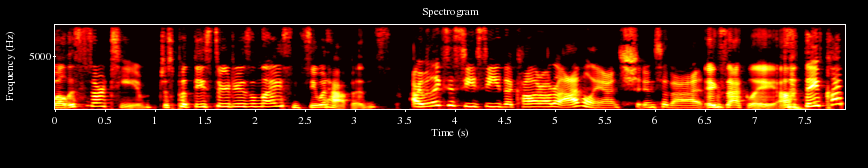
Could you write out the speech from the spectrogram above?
well, this is our team. Just put these three dudes on the ice and see what happens. I would like to CC the Colorado Avalanche into that. Exactly. Uh, they've kind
